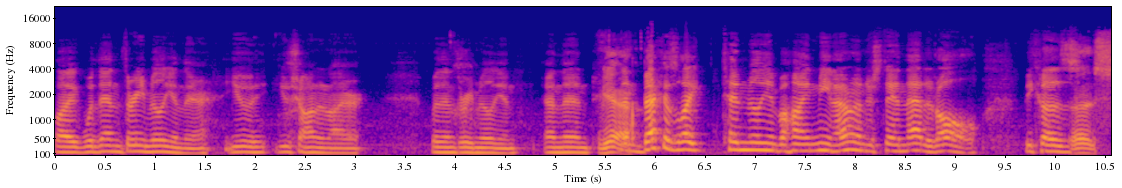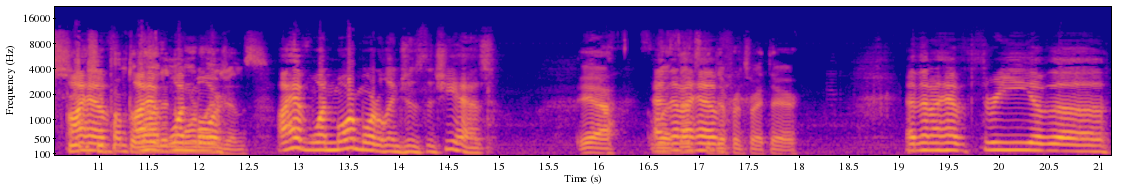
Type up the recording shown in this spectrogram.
like within three million there. You you Sean and I are within three million, and then Yeah. then Becca's like ten million behind me, and I don't understand that at all because uh, she, I have- she pumped a I have one Mortal more. Engines. I have one more Mortal Engines than she has, Yeah, And then I have- the difference right there. and then I have three of the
